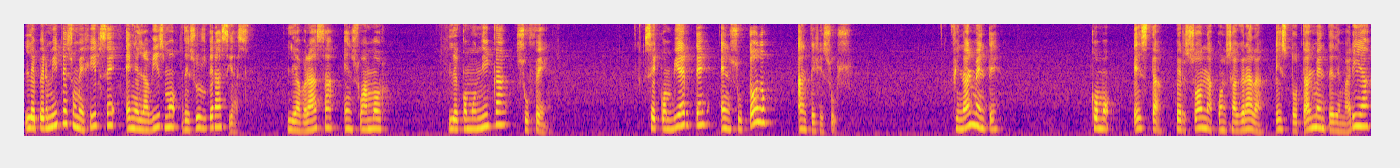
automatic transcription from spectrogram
Le permite sumergirse en el abismo de sus gracias, le abraza en su amor, le comunica su fe, se convierte en su todo ante Jesús. Finalmente, como esta persona consagrada es totalmente de María,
